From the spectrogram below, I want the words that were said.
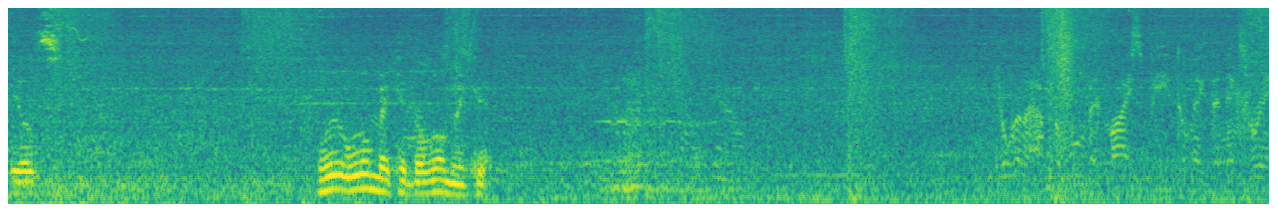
heals. We'll, we'll make it though, we'll make it. You're gonna have to move at my speed to make the next ring.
